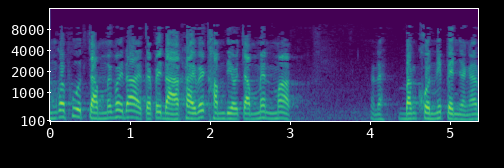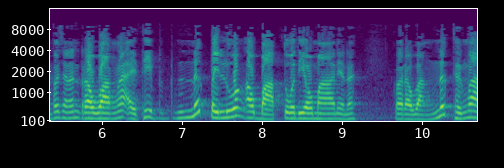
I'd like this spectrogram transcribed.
ำก็พูดจำไม่ค่อยได้ แต่ไปด่าใครไว้คำเดียวจำแม่นมากนะบางคนนี่เป็นอย่างนั้น เพราะฉะนั้นระวังนะไอ้ที่นึกไปล้วงเอาบาปตัวเดียวมาเนี่ยนะก็ระวังนึกถึงว่า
